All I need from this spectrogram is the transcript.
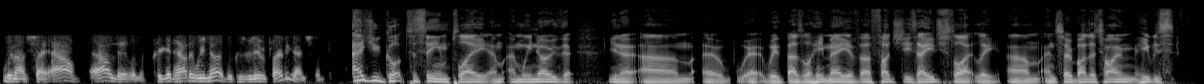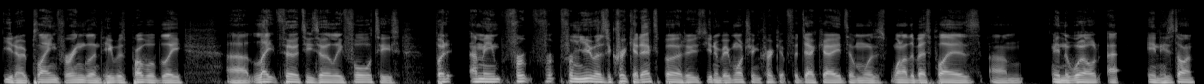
when I say our our level of cricket, how do we know? Because we never played against them as you got to see him play, and, and we know that you know um, uh, with Basil, he may have uh, fudged his age slightly, um, and so by the time he was you know playing for England, he was probably uh, late thirties, early forties. But I mean, for, for, from you as a cricket expert who's you know been watching cricket for decades and was one of the best players um, in the world at, in his time,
